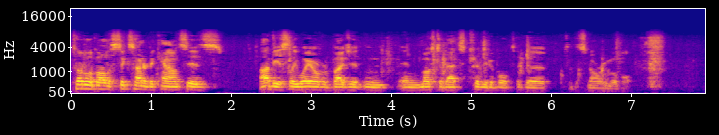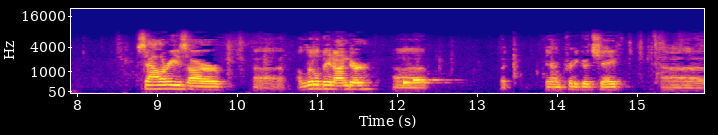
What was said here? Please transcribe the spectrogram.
total of all the six hundred accounts is obviously way over budget and, and most of that's attributable to the, to the snow removal. Salaries are, uh, a little bit under, uh, but they're in pretty good shape. Uh,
